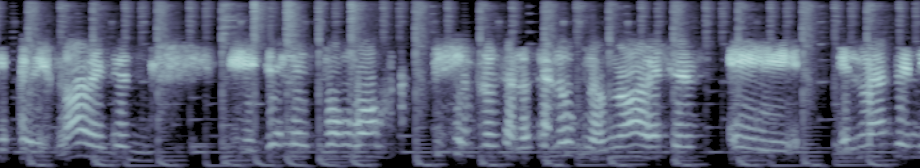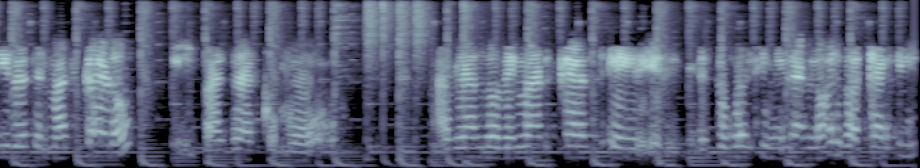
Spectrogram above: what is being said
qué pedir, ¿no? A veces eh, yo les pongo ejemplos a los alumnos, ¿no? A veces eh, el más vendido es el más caro y pasa como hablando de marcas, eh, les pongo el similar, ¿no? El Bacardi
